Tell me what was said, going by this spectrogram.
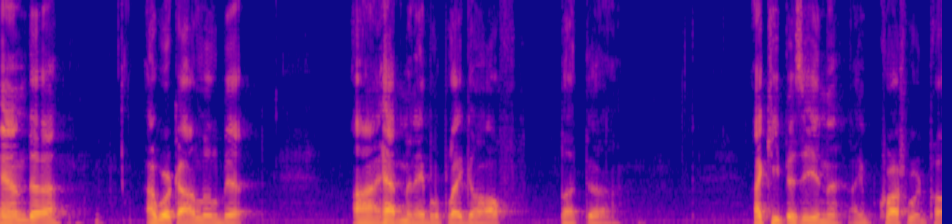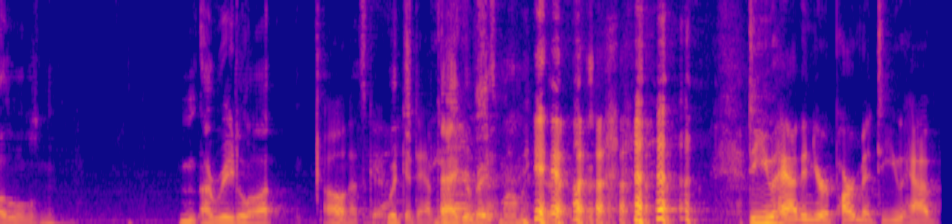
And uh, I work out a little bit. I haven't been able to play golf, but uh, I keep busy in the I crossword puzzles and I read a lot, Oh, that's good. which good to have. aggravates mom and dad. Do you have in your apartment? Do you have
